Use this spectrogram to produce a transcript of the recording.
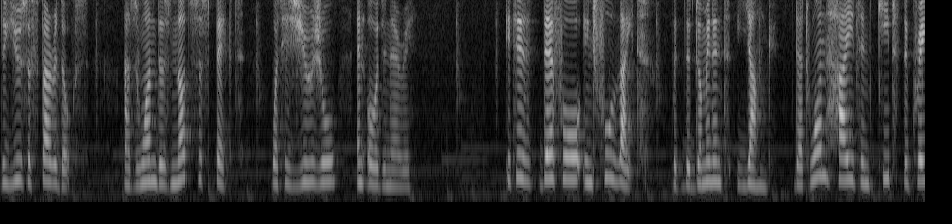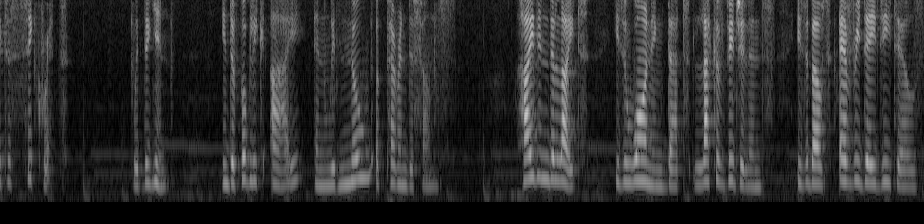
the use of paradox, as one does not suspect what is usual and ordinary. It is therefore in full light, with the dominant yang, that one hides and keeps the greatest secret, with the yin, in the public eye and with no apparent defense. Hide in the light is a warning that lack of vigilance is about everyday details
